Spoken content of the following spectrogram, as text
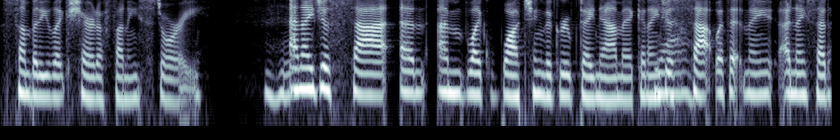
somebody like shared a funny story. Mhm. And I just sat and I'm like watching the group dynamic and I just sat with it and I and I said,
